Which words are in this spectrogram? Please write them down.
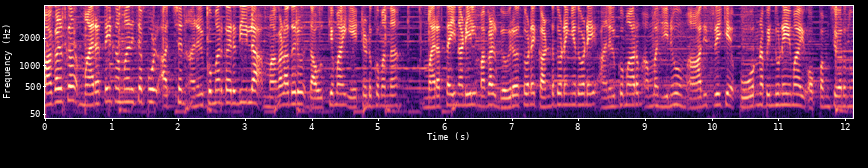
മകൾക്ക് മരത്തെ സമ്മാനിച്ചപ്പോൾ അച്ഛൻ അനിൽകുമാർ കരുതിയില്ല മകൾ അതൊരു ദൗത്യമായി ഏറ്റെടുക്കുമെന്ന്. മരത്തൈ നടിയിൽ മകൾ ഗൗരവത്തോടെ കണ്ടു തുടങ്ങിയതോടെ അനിൽകുമാറും അമ്മ ജിനുവും ആദിശ്രീക്ക് പൂർണ പിന്തുണയുമായി ഒപ്പം ചേർന്നു.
